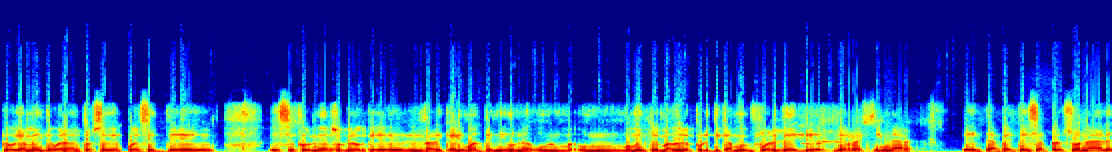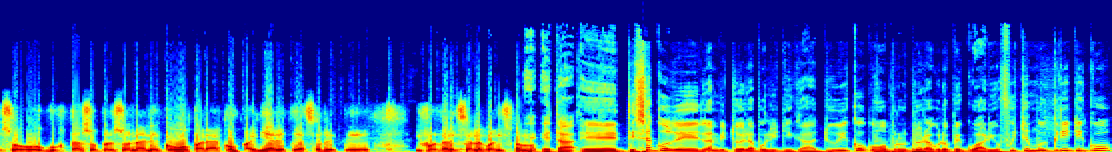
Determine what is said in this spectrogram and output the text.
que obviamente, bueno, entonces después este, eh, se fue uniendo. Yo creo que el radicalismo ha tenido un, un, momento de madurez política muy fuerte de, de resignar este, apetencias personales o, gustazos personales como para acompañar, este, hacer este, y fortalecer la coalición. Eh, está, eh, te saco del ámbito de la política, te ubico como productor agropecuario, fuiste muy crítico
